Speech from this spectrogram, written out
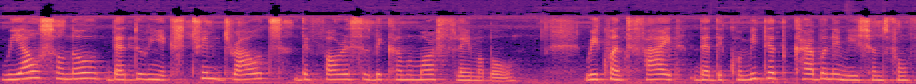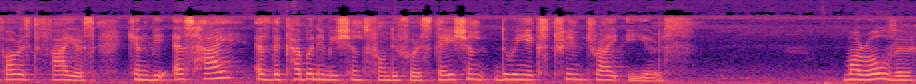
We also know that during extreme droughts, the forests become more flammable. We quantified that the committed carbon emissions from forest fires can be as high as the carbon emissions from deforestation during extreme dry years. Moreover,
